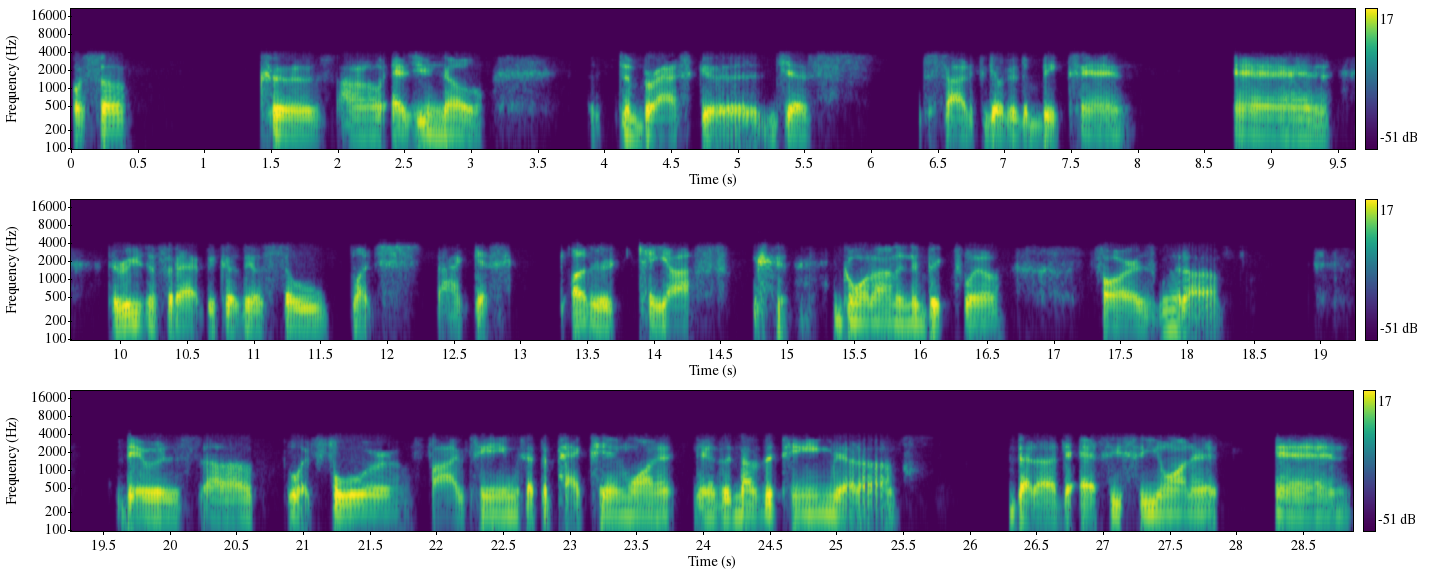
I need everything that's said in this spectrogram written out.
or so. Because I don't know, as you know, Nebraska just decided to go to the Big Ten, and the reason for that because there's so much, I guess, other chaos going on in the Big Twelve, as far as what uh, there was uh, what four, five teams that the Pac-10 wanted. There's another team that uh that uh the SEC wanted, and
